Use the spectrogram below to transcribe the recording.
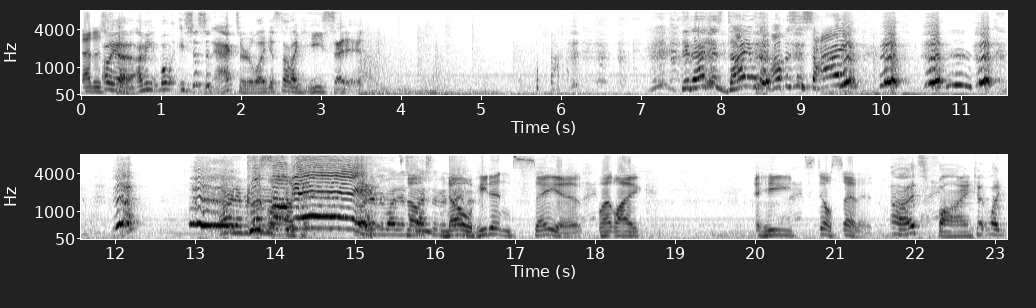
That is Oh true. yeah, I mean, well, he's just an actor. Like, it's not like he said it. Did I just die on the opposite side? All right, everybody. All right, everybody. That's no, he didn't say it, but like he still said it. Uh, it's fine. Like,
